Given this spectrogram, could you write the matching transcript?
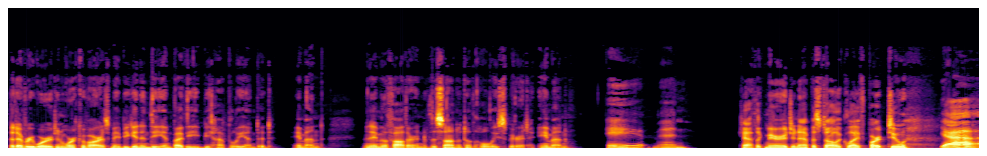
that every word and work of ours may begin in thee, and by thee be happily ended. Amen. In the name of the Father, and of the Son, and of the Holy Spirit. Amen. Amen. Catholic Marriage and Apostolic Life, Part 2. Yeah.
